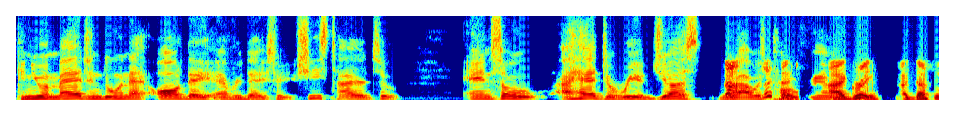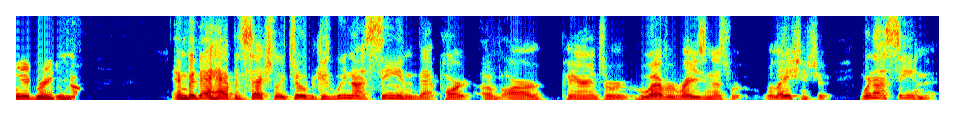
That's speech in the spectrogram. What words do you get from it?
Can you imagine doing that all day every day? So she's tired too. And so i had to readjust what No, i was listen, programmed I agree. I definitely agree. you know. And but that happens sexually too because we're not seeing that part of our parents or whoever raising us re- relationship. We're not seeing that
